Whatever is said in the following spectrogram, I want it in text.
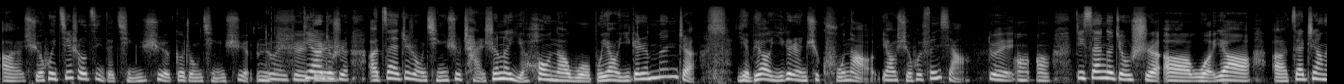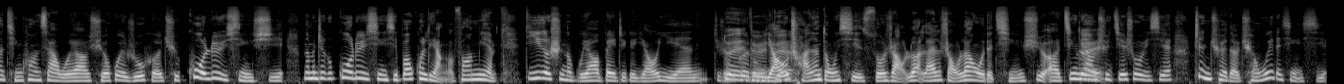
呃学会接受自己的情绪，各种情绪，嗯，对对。第二就是呃在这种情绪产生了以后呢，我不要一个人闷着，也不要一个人去苦恼，要学会分享。对，嗯嗯，第三个就是呃，我要呃，在这样的情况下，我要学会如何去过滤信息。那么这个过滤信息包括两个方面，第一个是呢，不要被这个谣言这种各种谣传的东西所扰乱，来扰乱我的情绪啊，尽量去接受一些正确的、权威的信息。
